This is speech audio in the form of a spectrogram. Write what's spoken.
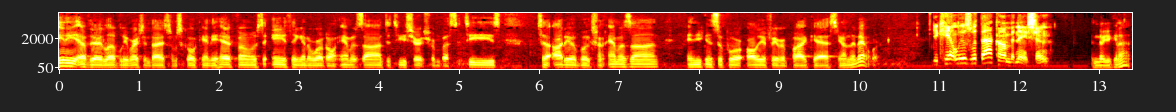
any of their lovely merchandise from Skullcandy headphones to anything in the world on Amazon to t-shirts from Busted Tees to audiobooks from Amazon, and you can support all your favorite podcasts here on the network. You can't lose with that combination. No, you cannot.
